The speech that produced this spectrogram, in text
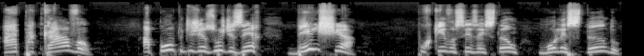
a atacavam, a ponto de Jesus dizer: Deixe-a, porque vocês a estão molestando.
